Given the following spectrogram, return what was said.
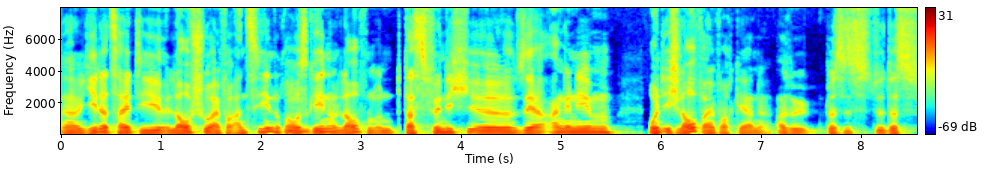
äh, jederzeit die Laufschuhe einfach anziehen, mhm. rausgehen mhm. und laufen und das finde ich äh, sehr angenehm. Und ich laufe einfach gerne. Also das ist, das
